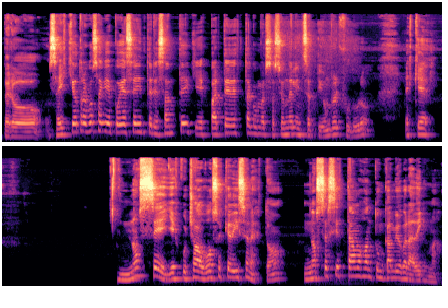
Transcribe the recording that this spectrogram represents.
Pero, ¿sabéis qué otra cosa que puede ser interesante, que es parte de esta conversación de la incertidumbre del futuro? Es que no sé, y he escuchado voces que dicen esto, no sé si estamos ante un cambio de paradigma.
